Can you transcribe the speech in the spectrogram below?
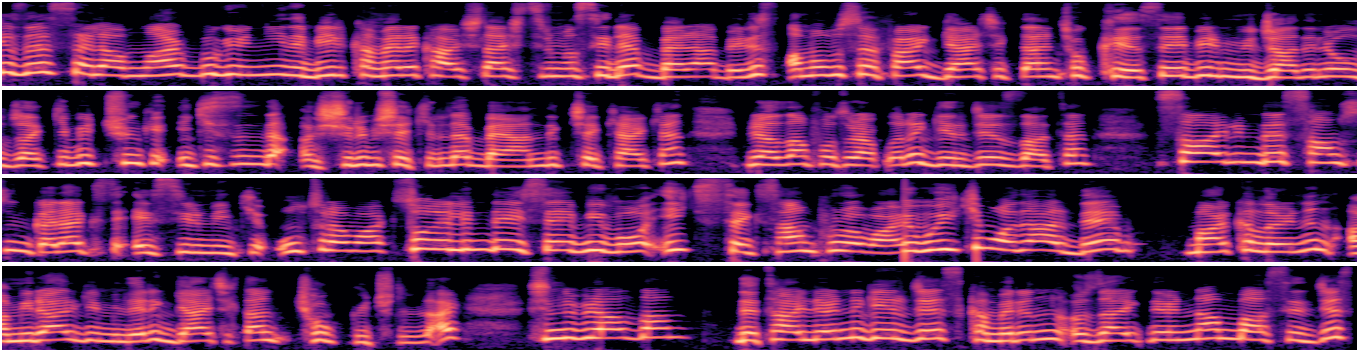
Herkese selamlar. Bugün yine bir kamera karşılaştırmasıyla beraberiz. Ama bu sefer gerçekten çok kıyasaya bir mücadele olacak gibi. Çünkü ikisini de aşırı bir şekilde beğendik çekerken. Birazdan fotoğraflara geleceğiz zaten. Sağ elimde Samsung Galaxy S22 Ultra var. Sol elimde ise Vivo X80 Pro var. Ve bu iki model de markalarının amiral gemileri gerçekten çok güçlüler. Şimdi birazdan detaylarına geleceğiz. Kameranın özelliklerinden bahsedeceğiz.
